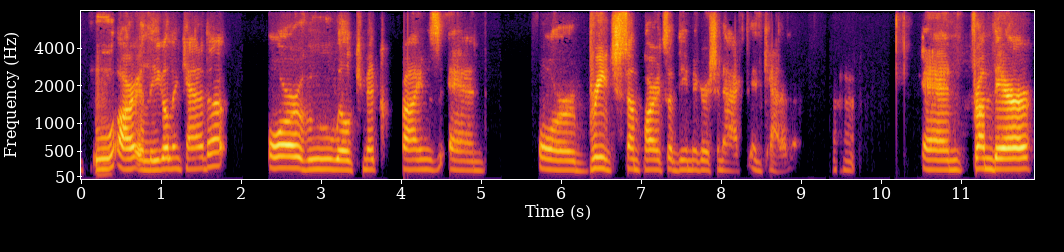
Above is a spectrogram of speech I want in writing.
mm-hmm. who are illegal in Canada, or who will commit crimes and or breach some parts of the Immigration Act in Canada. Mm-hmm. And from there,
